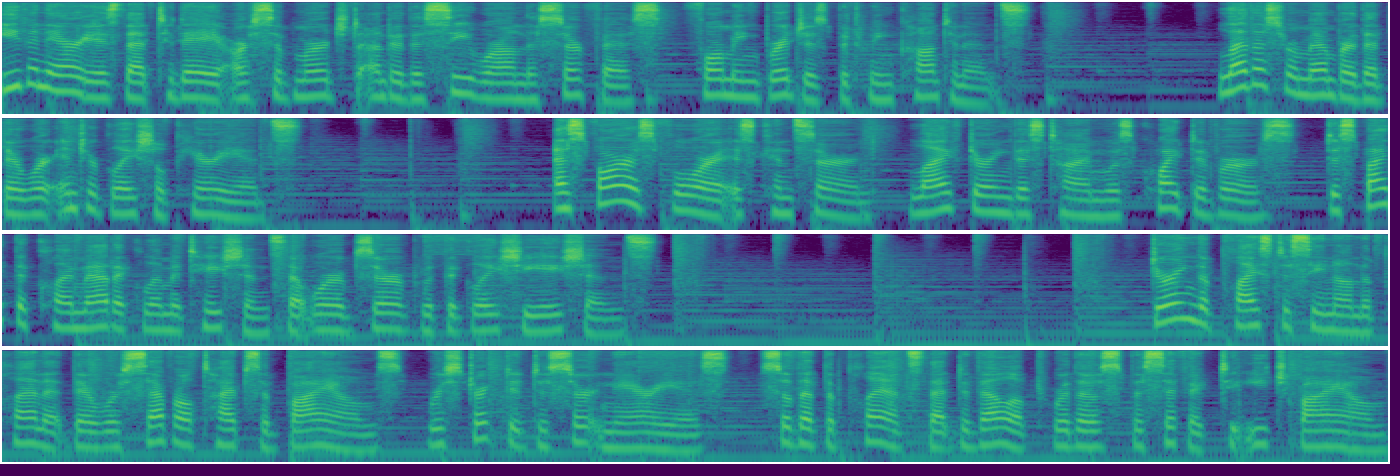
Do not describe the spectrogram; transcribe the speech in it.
Even areas that today are submerged under the sea were on the surface, forming bridges between continents. Let us remember that there were interglacial periods. As far as flora is concerned, life during this time was quite diverse, despite the climatic limitations that were observed with the glaciations. During the Pleistocene on the planet there were several types of biomes, restricted to certain areas, so that the plants that developed were those specific to each biome.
